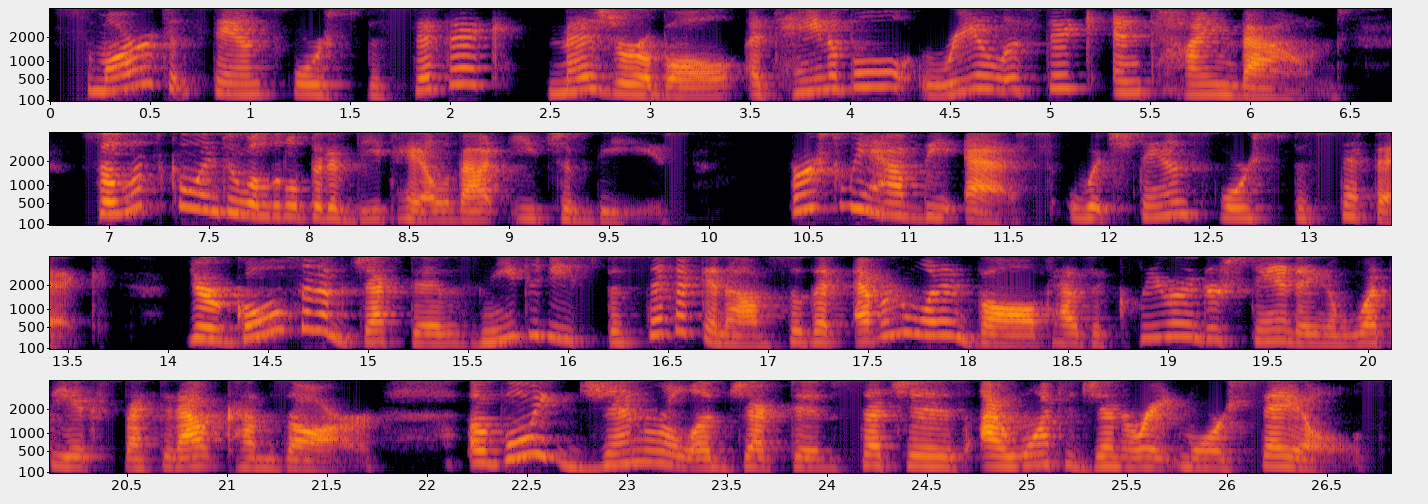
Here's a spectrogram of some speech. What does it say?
SMART stands for specific, measurable, attainable, realistic, and time bound. So let's go into a little bit of detail about each of these. First, we have the S, which stands for specific. Your goals and objectives need to be specific enough so that everyone involved has a clear understanding of what the expected outcomes are. Avoid general objectives such as, I want to generate more sales.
